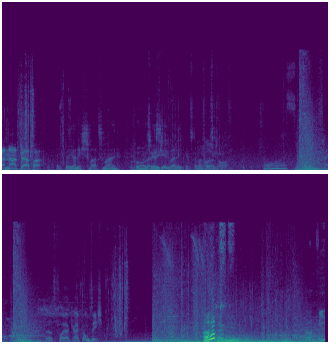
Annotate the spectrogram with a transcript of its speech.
Granatwerfer! Ich will ja nicht schwarz malen. Vorsicht. Jetzt aber Vorsicht. Vorsicht. Das Feuer greift um sich. Ach, Und wie?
